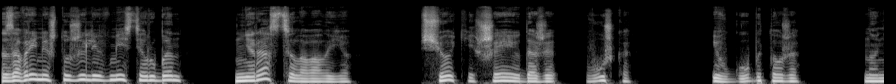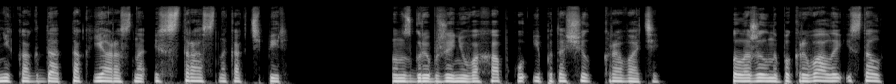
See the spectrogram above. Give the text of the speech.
За время, что жили вместе, Рубен не раз целовал ее. Щеки, шею, даже в ушко. И в губы тоже но никогда так яростно и страстно, как теперь. Он сгреб Женю в охапку и потащил к кровати. Положил на покрывало и стал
